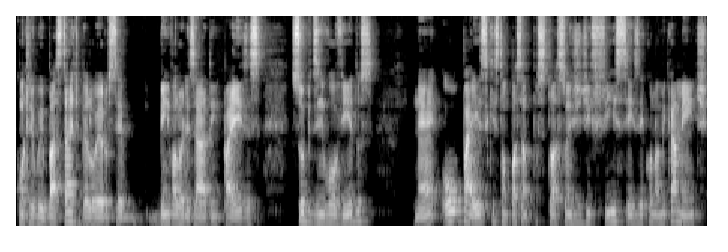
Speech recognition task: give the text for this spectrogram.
contribui bastante pelo euro ser bem valorizado em países subdesenvolvidos, né? Ou países que estão passando por situações difíceis economicamente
